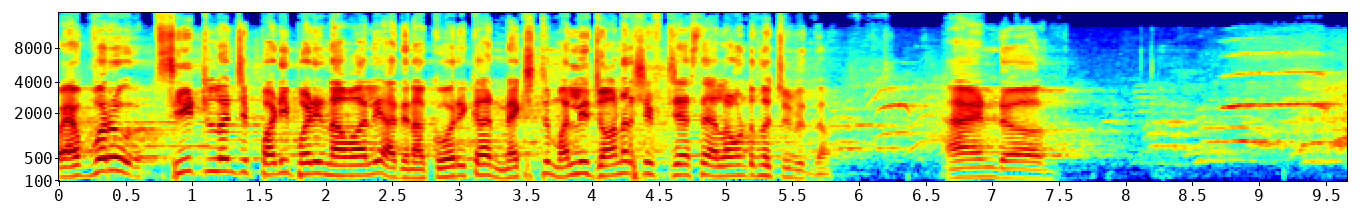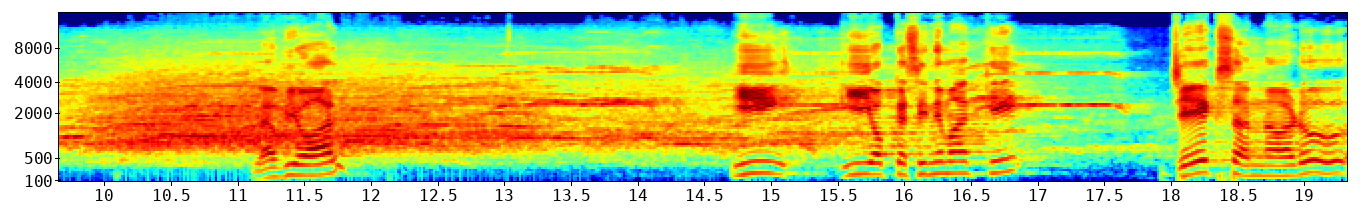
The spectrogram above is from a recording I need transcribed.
ఎవ్వరు సీట్లోంచి పడి పడి నవ్వాలి అది నా కోరిక. నెక్స్ట్ మళ్ళీ జానర్ షిఫ్ట్ చేస్తే ఎలా ఉంటుందో చూపిద్దాం. అండ్ లవ్ యూ ఆల్ ఈ ఈ యొక్క సినిమాకి జేక్స్ అన్నాడు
